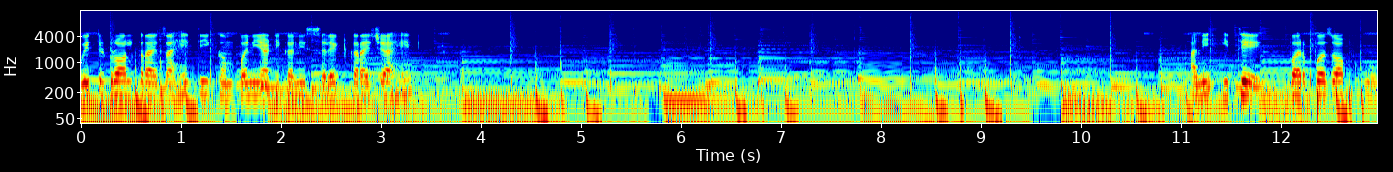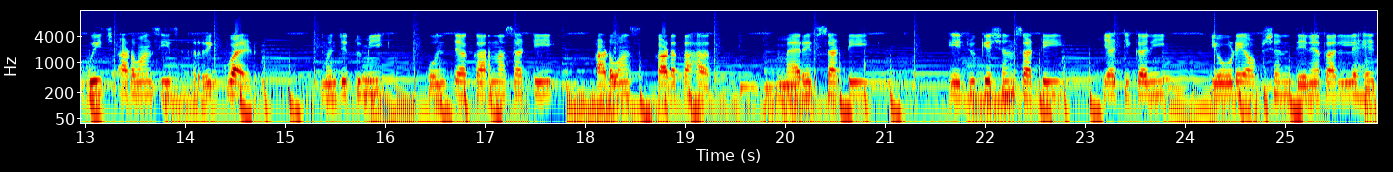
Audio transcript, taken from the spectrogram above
विथड्रॉल करायचा आहे ती कंपनी या ठिकाणी सिलेक्ट करायची आहे. आणि इथे purpose of which advance is required म्हणजे तुम्ही कोणत्या कारणासाठी ॲडव्हान्स काढत आहात? मॅरेजसाठी एज्युकेशनसाठी या ठिकाणी एवढे ऑप्शन देण्यात आलेले आहेत.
